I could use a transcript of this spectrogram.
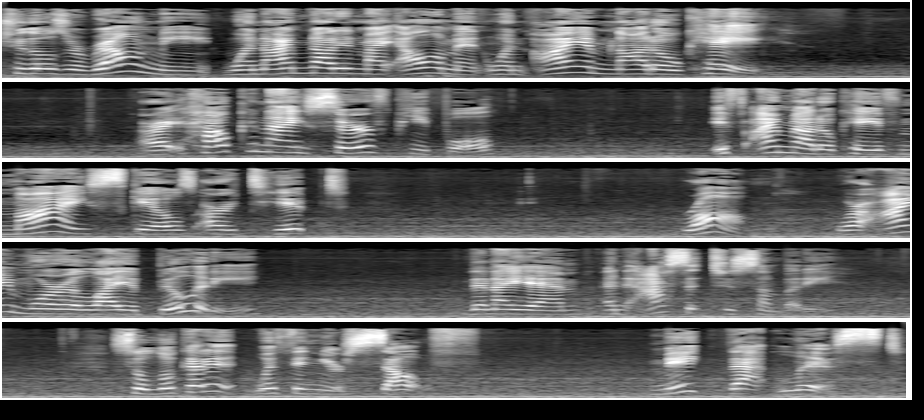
to those around me when I'm not in my element, when I am not okay. All right, how can I serve people if I'm not okay, if my scales are tipped wrong? Where I'm more a liability than I am an asset to somebody. So look at it within yourself. Make that list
